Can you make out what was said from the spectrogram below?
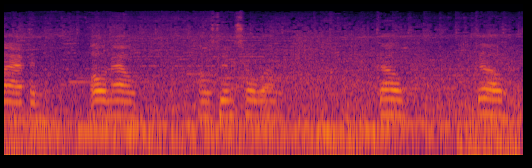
Happened? Oh no. I was doing so well. Go. Go.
